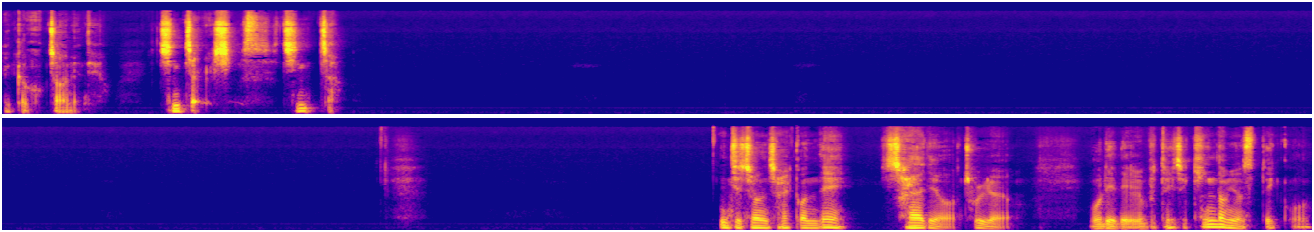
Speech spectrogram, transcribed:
그러니까 걱정 안 해도 돼요. 진짜 열심히 했어요. 진짜. 이제 저는 잘 건데 자야 돼요. 졸려요. 우리 내일부터 이제 킹덤 연습도 있고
